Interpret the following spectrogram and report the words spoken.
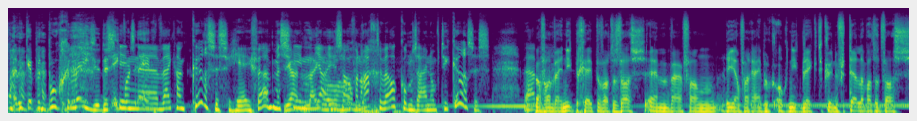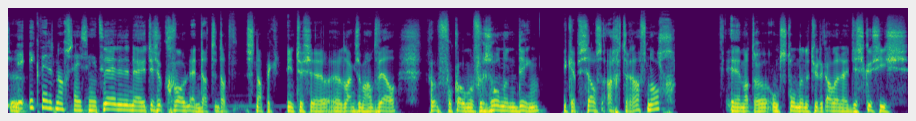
En ik heb het boek gelezen, dus ik was echt... Uh, wij gaan cursussen geven. Misschien, ja, ja je zou van harte welkom zijn op die cursus. We waarvan wij niet begrepen wat het was. En waarvan Rian van Rijbroek ook niet bleek te kunnen vertellen wat het was. Uh, ik weet het nog steeds niet. Nee, nee, nee. Het is ook gewoon, en dat, dat snap ik intussen uh, langzamerhand wel, volkomen verzonnen ding. Ik heb zelfs achteraf nog. Want er ontstonden natuurlijk allerlei discussies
